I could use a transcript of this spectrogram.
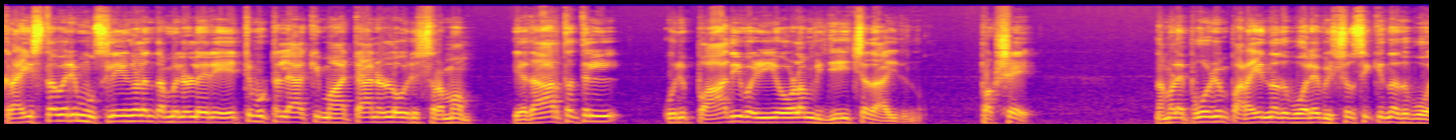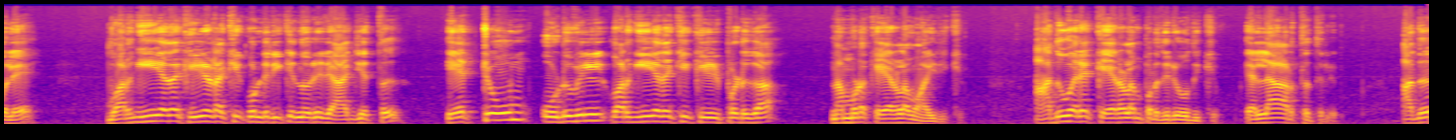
ക്രൈസ്തവരും മുസ്ലിങ്ങളും തമ്മിലുള്ള ഒരു ഏറ്റുമുട്ടലാക്കി മാറ്റാനുള്ള ഒരു ശ്രമം യഥാർത്ഥത്തിൽ ഒരു പാതി വഴിയോളം വിജയിച്ചതായിരുന്നു. പക്ഷേ നമ്മളെപ്പോഴും പറയുന്നത് പോലെ വിശ്വസിക്കുന്നത് പോലെ വർഗീയത കീഴടക്കിക്കൊണ്ടിരിക്കുന്ന ഒരു രാജ്യത്ത് ഏറ്റവും ഒടുവിൽ വർഗീയതയ്ക്ക് കീഴ്പ്പെടുക നമ്മുടെ കേരളമായിരിക്കും. അതുവരെ കേരളം പ്രതിരോധിക്കും എല്ലാ അർത്ഥത്തിലും. അത്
